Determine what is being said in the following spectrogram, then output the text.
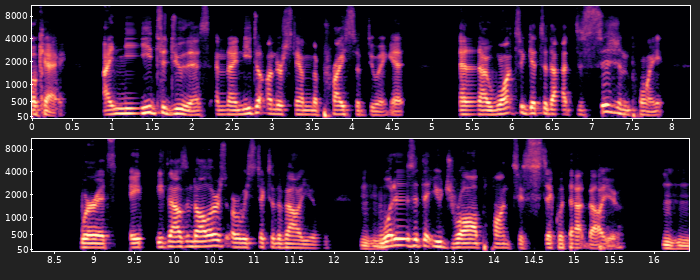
okay I need to do this and I need to understand the price of doing it. And I want to get to that decision point where it's $80,000 or we stick to the value. Mm-hmm. What is it that you draw upon to stick with that value? Mm-hmm.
